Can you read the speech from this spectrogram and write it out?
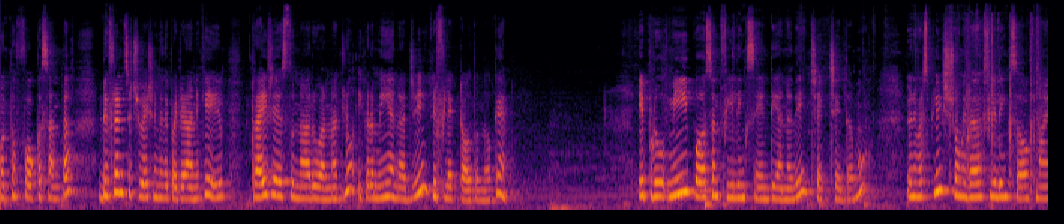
మొత్తం ఫోకస్ అంతా డిఫరెంట్ సిచ్యువేషన్ మీద పెట్టడానికి ట్రై చేస్తున్నారు అన్నట్లు ఇక్కడ మీ ఎనర్జీ రిఫ్లెక్ట్ అవుతుంది. ఓకే? ఇప్పుడు మీ పర్సన్ ఫీలింగ్స్ ఏంటి అన్నది చెక్ చేద్దాము. Universe please show me the feelings of my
